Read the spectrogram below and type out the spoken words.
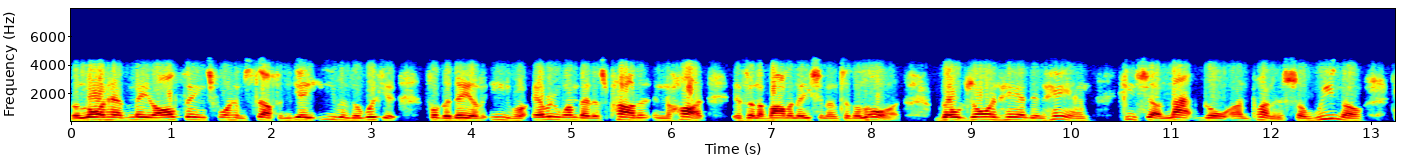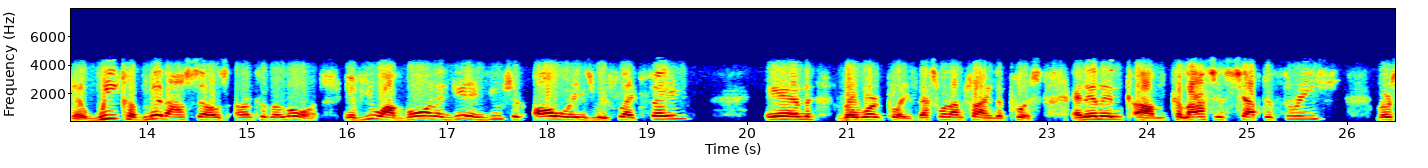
The Lord hath made all things for himself, and yea, even the wicked for the day of evil. Everyone that is proud in heart is an abomination unto the Lord. Though joined hand in hand, he shall not go unpunished. So we know that we commit ourselves unto the Lord. If you are born again, you should always reflect faith in the workplace. That's what I'm trying to push. And then in um, Colossians chapter 3, verse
